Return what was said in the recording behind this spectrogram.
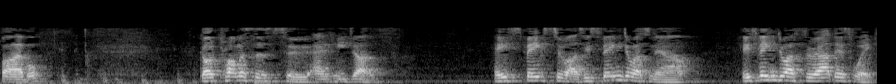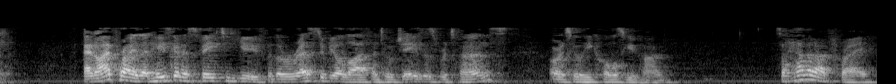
Bible. God promises to, and He does. He speaks to us. He's speaking to us now. He's speaking to us throughout this week. And I pray that He's going to speak to you for the rest of your life until Jesus returns or until He calls you home. So, how about I pray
